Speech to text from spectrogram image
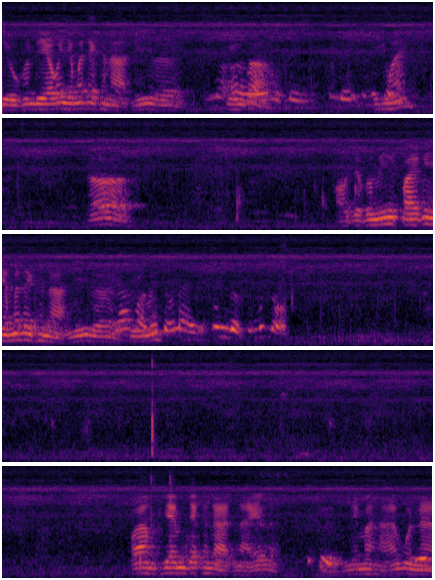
อยู่ นเดียวก็ยังไม่ได้ขนาดนี้เลย จริงป่าจริงไหมเออออกจากตรงนี้ไปก็ยังไม่ได้ขนาดนี้เลยจริงไหมความเพียรจะขนาดไหนล่ะในมหาวุณา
